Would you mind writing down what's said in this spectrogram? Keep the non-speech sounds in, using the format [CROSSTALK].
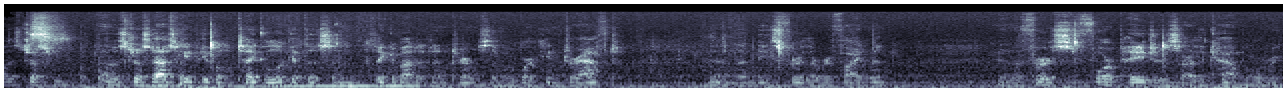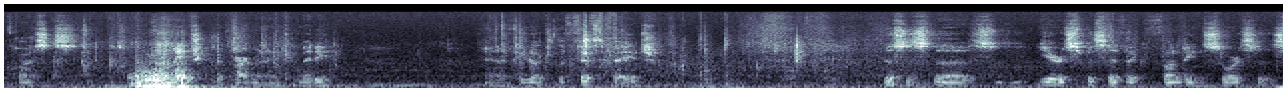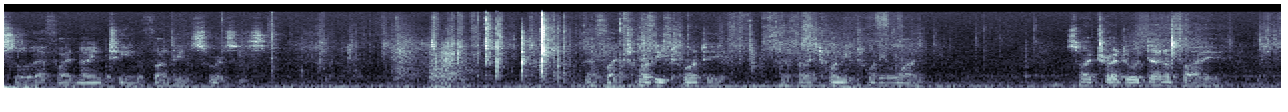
I was just, I was just asking people to take a look at this and think about it in terms of a working draft and that needs further refinement. And the first four pages are the capital requests from each department and committee. And if you go to the fifth page, this is the year-specific funding sources, so FY nineteen funding sources. FY twenty twenty, FY twenty twenty-one. So I tried to identify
